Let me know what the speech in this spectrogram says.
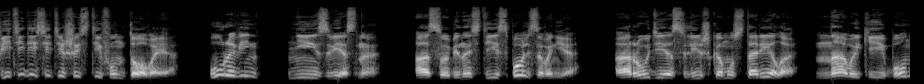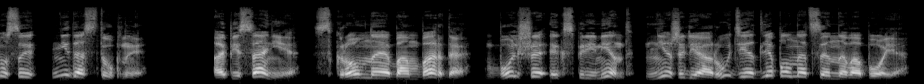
56-фунтовая. Уровень неизвестно. Особенности использования. Орудие слишком устарело. Навыки и бонусы недоступны. Описание. Скромная бомбарда. Больше эксперимент, нежели орудие для полноценного боя.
